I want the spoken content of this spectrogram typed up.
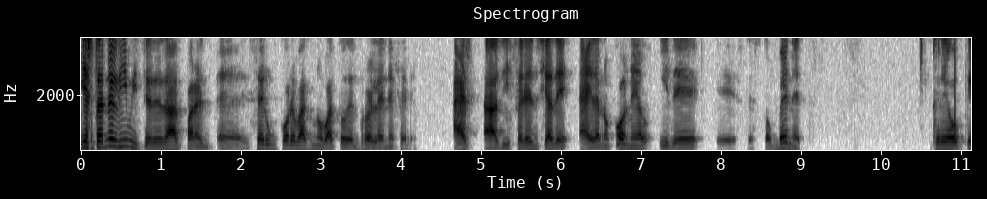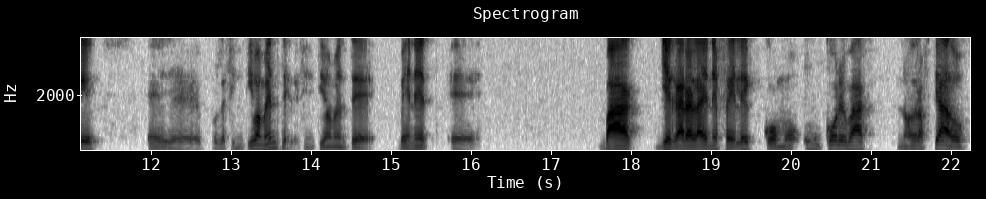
y está en el límite de edad para eh, ser un coreback novato dentro de la NFL, a, diferencia de Aidan O'Connell y de este, Bennett. Creo que, eh, pues definitivamente, definitivamente Bennett eh, va a llegar a la NFL como un coreback no drafteado.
